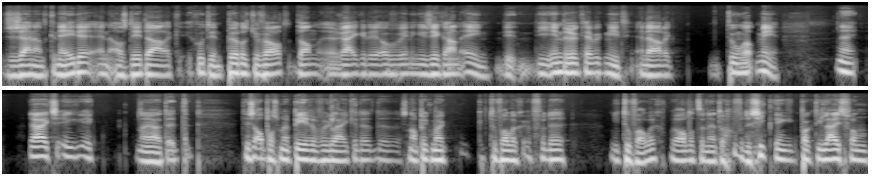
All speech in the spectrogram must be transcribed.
ze zijn aan het kneden en als dit dadelijk goed in het puddeltje valt, dan eh, rijken de overwinningen zich aan één. Die, die indruk heb ik niet. En daar had ik toen wat meer. Nee. Ja, ik, ik, ik nou ja, het, het, is appels met peren vergelijken, dat, dat snap ik. Maar ik heb toevallig even de, niet toevallig, we hadden het er net over, dus ik denk ik pak die lijst van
